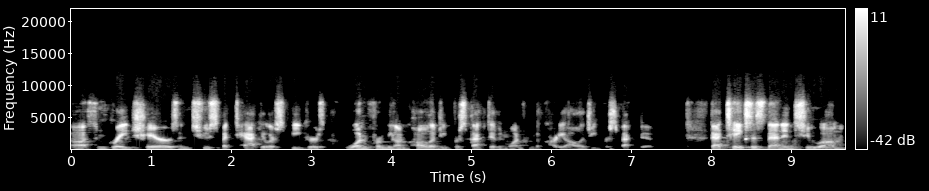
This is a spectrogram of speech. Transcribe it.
uh, some great chairs and two spectacular speakers, one from the oncology perspective and one from the cardiology perspective. That takes us then into um,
